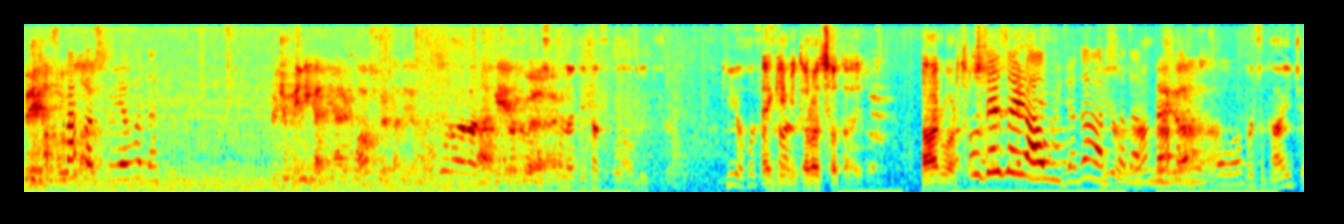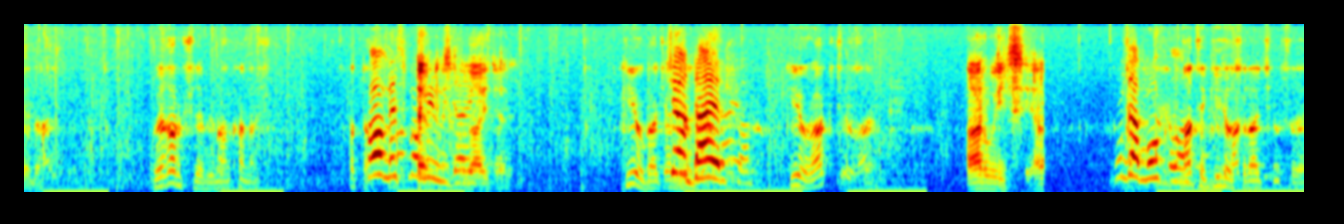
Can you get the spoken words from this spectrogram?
მე მაგას ამოყავს ქვია და ბიჭო მინიგანი არ ყავს ვერტალია როგორ არა აა, კი, როგორ არა. სკოლეთითაც ყლავდით გიო ხო ეგ იმიტომ რომ ცოტა იყო არ ვარ ცოტა კლდეზე ავიდა და არ დაყავა. მოიცა გაიჭედა ვეღარ ვშლები მანქანაში ხო, მეც მომივიდა. იქ. დაიჯერე გიო შენ გაჭედა დაერხა. გიო რა გჭირს არ ვიცი უნდა მოკლა. მათე გიოს რა ჭირს ე?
